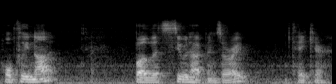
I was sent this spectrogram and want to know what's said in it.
Hopefully not. But let's see what happens, alright? Take care.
